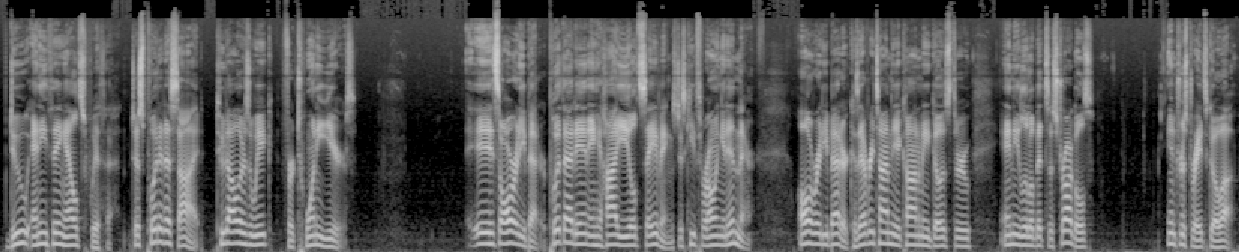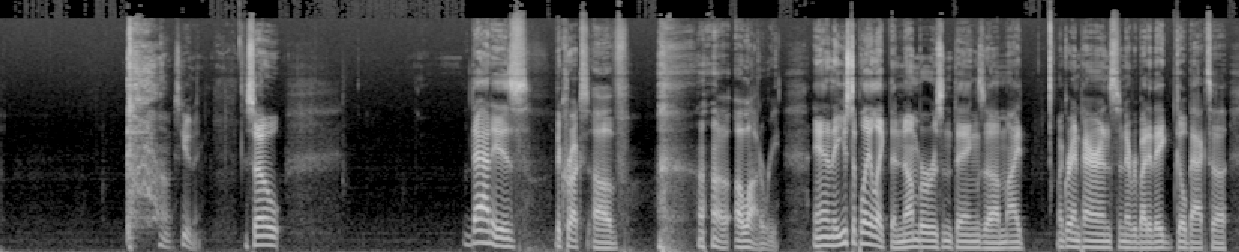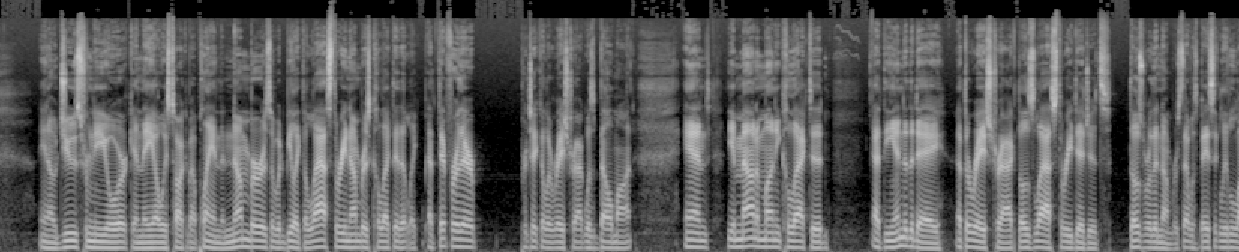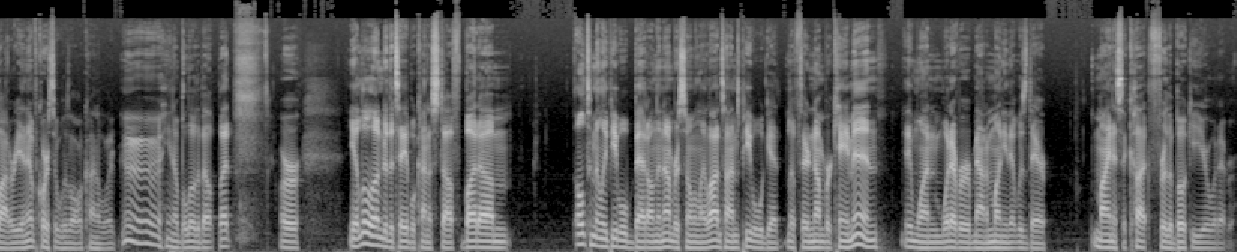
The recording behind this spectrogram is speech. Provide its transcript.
Do anything else with that. Just put it aside. Two dollars a week for 20 years. It's already better. Put that in a high yield savings. Just keep throwing it in there. Already better. Because every time the economy goes through any little bits of struggles, interest rates go up. Excuse me. So that is the crux of a lottery. And they used to play like the numbers and things. Um, my grandparents and everybody, they go back to, you know, Jews from New York, and they always talk about playing the numbers. It would be like the last three numbers collected at like at their, for their particular racetrack was Belmont, and the amount of money collected at the end of the day at the racetrack, those last three digits those were the numbers. That was basically the lottery, and of course, it was all kind of like uh, you know below the belt, but or yeah, a little under the table kind of stuff. But um, ultimately, people bet on the number. So like a lot of times, people would get if their number came in, it won whatever amount of money that was there, minus a cut for the bookie or whatever.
